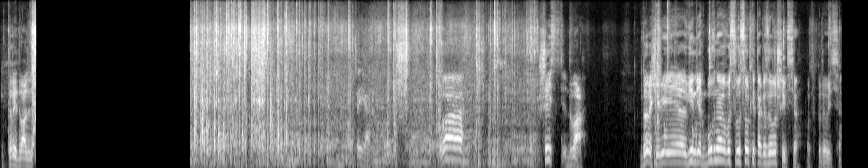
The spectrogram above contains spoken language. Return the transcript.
І- 3, 2, Це я. Ура! 6-2. До речі, він, він як був на вис- високий, так і залишився. От подивіться.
